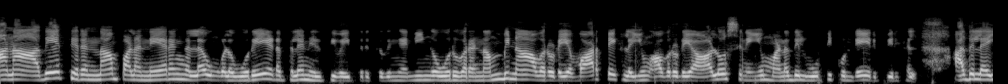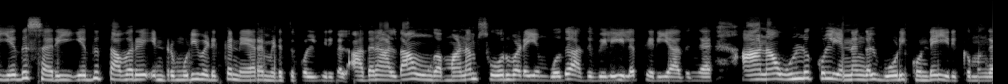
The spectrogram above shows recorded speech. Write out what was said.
ஆனா அதே திறன் தான் பல நேரங்கள்ல உங்களை ஒரே இடத்துல நிறுத்தி வைத்திருக்குதுங்க. நீங்க ஒருவரை நம்பினா அவருடைய வார்த்தைகளையும் அவருடைய ஆலோசனையும் மனதில் ஓட்டிக்கொண்டே இருப்பீர்கள். அதுல எது சரி எது தவறு என்று முடிவெடுக்க நேரம் எடுத்துக்கொள்வீர்கள். அதனால் தான் உங்க மனம் சோர்வடையும் போது அது வெளியில தெரியாதுங்க. ஆனா உள்ளுக்குள் எண்ணங்கள் ஓடிக்கொண்டே இருக்குமுங்க.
